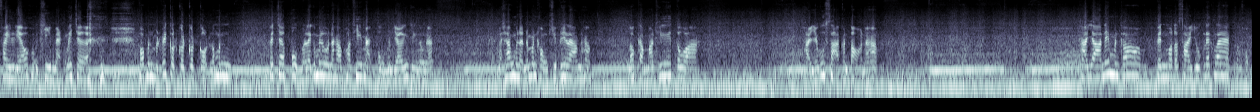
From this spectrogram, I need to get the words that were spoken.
ไฟเลี้ยวของทีแม็กไม่เจอ เพราะมันเหมือนไปกดกดกดกดแล้วมันไปเจอปุ่มอะไรก็ไม่รู้นะครับเพราะทีแม็กปุ่มมันเยอะจริงๆตรงนี้แต่ ช่างมันนั้นมันของคลิปที่แล้วนะครับ เรากลับมาที่ตัวหายาวุสากันต่อนะครับหายานี่มันก็เป็นมอเตอร์ไซค์ยุคแรกๆครับผม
